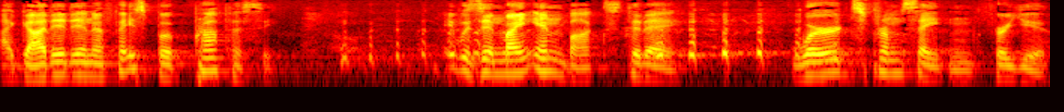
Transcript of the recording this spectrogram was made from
I got it in a Facebook prophecy. It was in my inbox today. Words from Satan for you.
